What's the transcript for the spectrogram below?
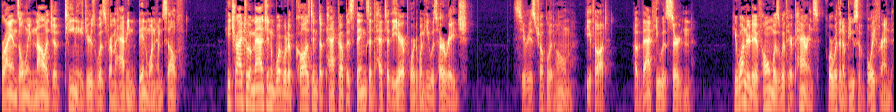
Brian's only knowledge of teenagers was from having been one himself. He tried to imagine what would have caused him to pack up his things and head to the airport when he was her age. Serious trouble at home, he thought. Of that he was certain. He wondered if home was with her parents or with an abusive boyfriend.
